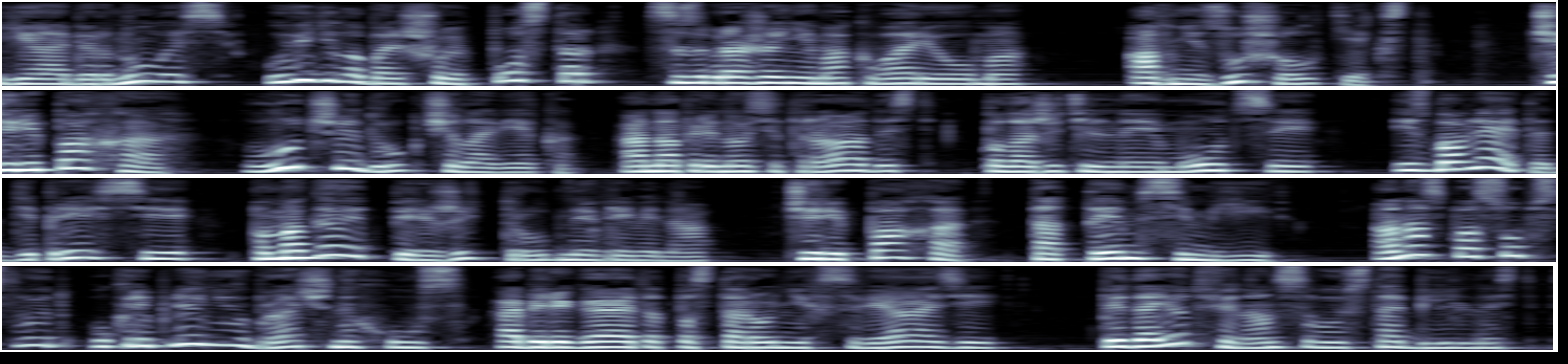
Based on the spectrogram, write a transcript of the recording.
Я обернулась, увидела большой постер с изображением аквариума, а внизу шел текст. «Черепаха — лучший друг человека. Она приносит радость, положительные эмоции, избавляет от депрессии, помогает пережить трудные времена. Черепаха – тотем семьи. Она способствует укреплению брачных уз, оберегает от посторонних связей, придает финансовую стабильность.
